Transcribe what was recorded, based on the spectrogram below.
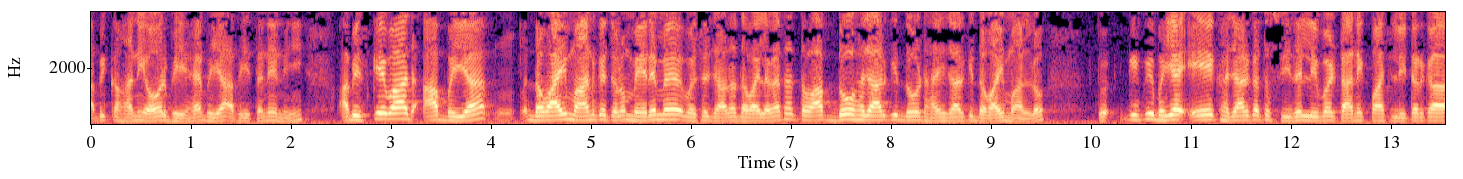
अभी कहानी और भी है भैया, अभी इतने नहीं। अब इसके बाद आप भैया दवाई मान के चलो, मेरे में वैसे ज़्यादा दवाई लगा था तो आप दो हज़ार की, दो ढाई हज़ार की दवाई मान लो। तो क्योंकि भैया एक हज़ार का तो सीधे लीवर टॉनिक पाँच लीटर का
